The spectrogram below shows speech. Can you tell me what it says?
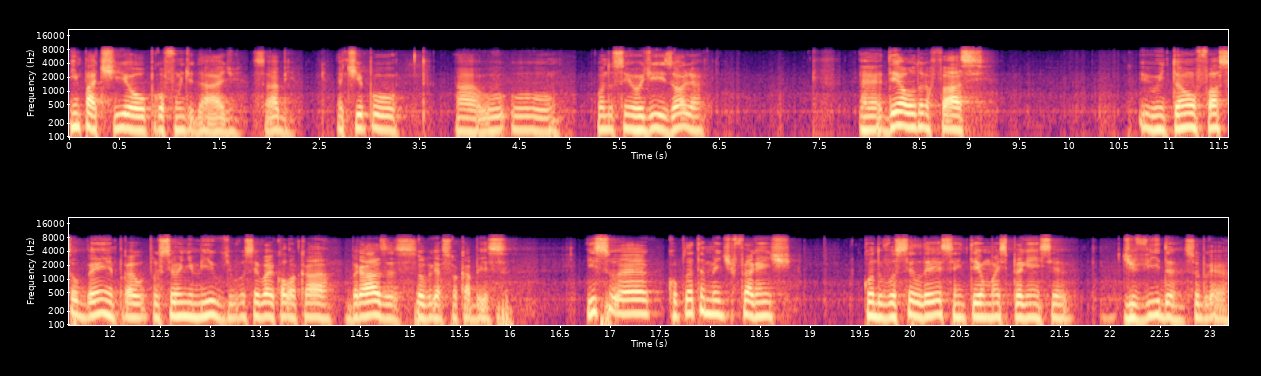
empatia ou profundidade, sabe? É tipo ah, o, o, quando o Senhor diz, olha, é, dê a outra face. Então faça o bem para o seu inimigo, que você vai colocar brasas sobre a sua cabeça. Isso é completamente diferente quando você lê sem ter uma experiência de vida sobre a,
